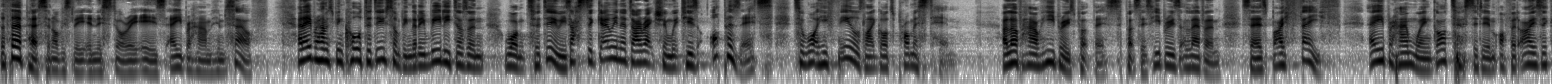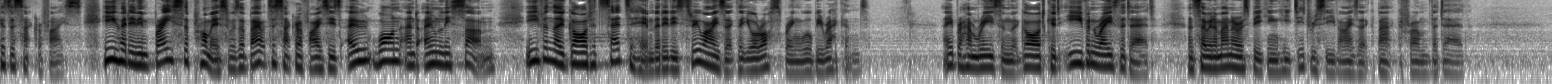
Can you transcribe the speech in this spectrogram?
The third person, obviously, in this story is Abraham himself. And Abraham's been called to do something that he really doesn't want to do. He's asked to go in a direction which is opposite to what he feels like God's promised him. I love how Hebrews put this, puts this. Hebrews 11 says, By faith, Abraham, when God tested him, offered Isaac as a sacrifice. He who had embraced the promise was about to sacrifice his own one and only son, even though God had said to him that it is through Isaac that your offspring will be reckoned. Abraham reasoned that God could even raise the dead, and so, in a manner of speaking, he did receive Isaac back from the dead.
